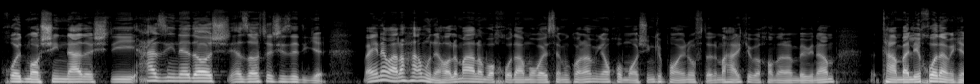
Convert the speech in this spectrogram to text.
خود ماشین نداشتی هزینه داشت هزار تا چیز دیگه. و اینم الان همونه. حالا من الان با خودم مقایسه می‌کنم میگم خب ماشین که پایین افتاده من هر کی بخوام برم ببینم تنبلی خودمه که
